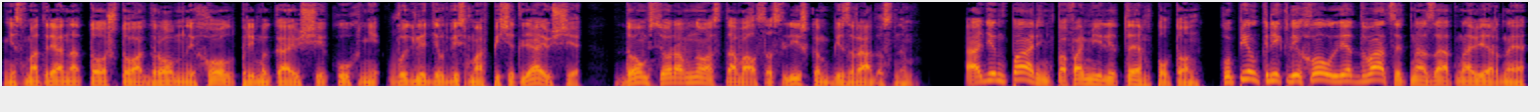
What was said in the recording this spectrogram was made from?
Несмотря на то, что огромный холл, примыкающий к кухне, выглядел весьма впечатляюще, дом все равно оставался слишком безрадостным. Один парень по фамилии Темплтон купил Крикли Холл лет двадцать назад, наверное,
